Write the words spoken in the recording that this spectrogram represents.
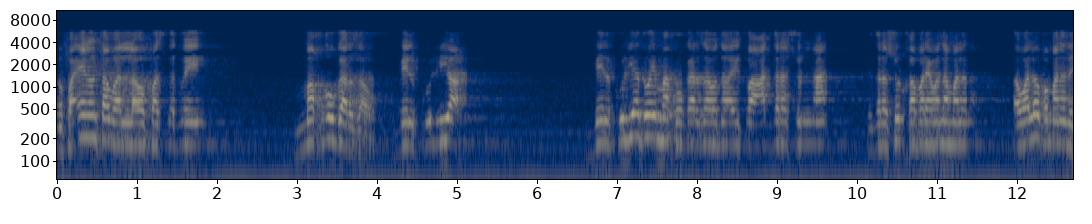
نو فإن تولوا فسقدوا مخ وګرځاو بالکلیه بالکلیت وای مخو ګرځاو د اطاعت رسولنا د رسول خبره ونه منل اولو په معنا د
